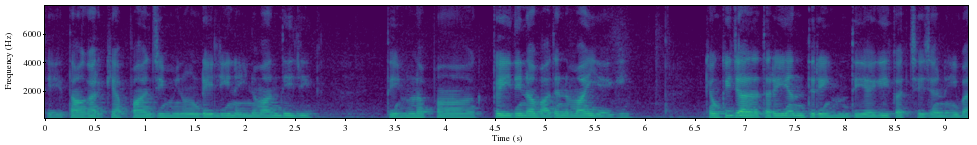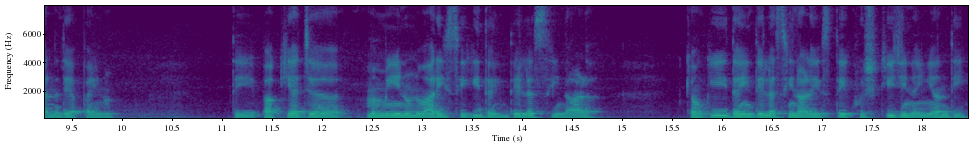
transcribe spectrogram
ਤੇ ਤਾਂ ਕਰਕੇ ਆਪਾਂ ਜਿਮੀ ਨੂੰ ਡੇਲੀ ਨਹੀਂ ਨਵਾਉਂਦੇ ਜੀ। ਤੇ ਹੁਣ ਆਪਾਂ ਕਈ ਦਿਨਾਂ ਬਾਅਦ ਨਵਾਈ ਹੈਗੀ। ਕਿਉਂਕਿ ਜ਼ਿਆਦਾਤਰ ਇਹ ਅੰਦਰ ਹੀ ਹੁੰਦੀ ਹੈਗੀ, ਕੱਚੇ 'ਚ ਨਹੀਂ ਬੰਨਦੇ ਆਪਾਂ ਇਹਨੂੰ। ਤੇ ਬਾਕੀ ਅੱਜ ਮੰਮੀ ਇਹਨੂੰ ਨਵਾਰੀ ਸੀਗੀ ਦਹੀਂ ਤੇ ਲੱਸੀ ਨਾਲ। ਕਿਉਂਕਿ ਦਹੀਂ ਤੇ ਲੱਸੀ ਨਾਲ ਇਸ ਤੇ ਖੁਸ਼ਕੀ ਜੀ ਨਹੀਂ ਆਉਂਦੀ।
